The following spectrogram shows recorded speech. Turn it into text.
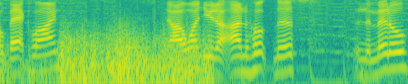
your back line. Now I want you to unhook this in the middle.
